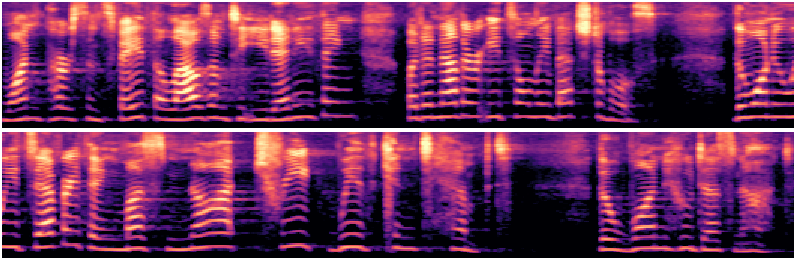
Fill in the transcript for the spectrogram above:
One person's faith allows him to eat anything, but another eats only vegetables. The one who eats everything must not treat with contempt the one who does not.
